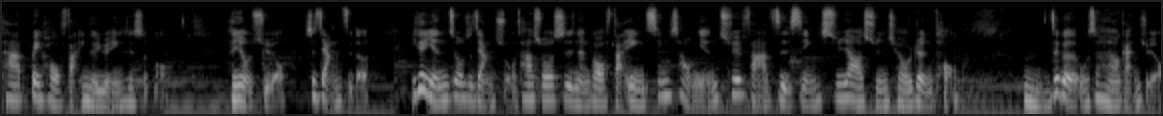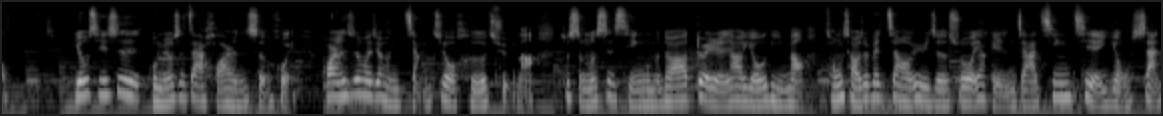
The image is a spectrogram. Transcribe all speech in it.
它背后反映的原因是什么？很有趣哦，是这样子的，一个研究是这样说，他说是能够反映青少年缺乏自信，需要寻求认同。嗯，这个我是很有感觉哦，尤其是我们又是在华人社会，华人社会就很讲究合群嘛，就什么事情我们都要对人要有礼貌，从小就被教育着说要给人家亲切友善，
